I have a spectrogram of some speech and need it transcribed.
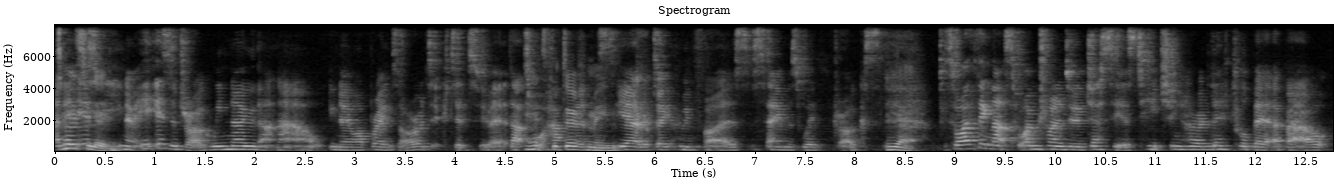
And it Totally. is, you know, it is a drug. We know that now. You know, our brains are addicted to it. That's what it's the happens. dopamine. Yeah, the dopamine fires. The same as with drugs. Yeah. So I think that's what I'm trying to do with Jessie is teaching her a little bit about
